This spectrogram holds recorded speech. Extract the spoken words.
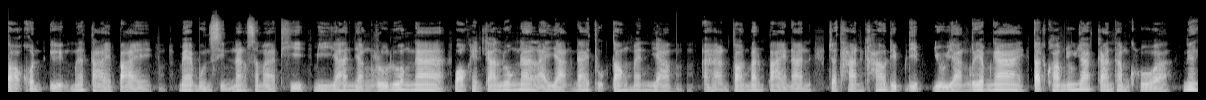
ต่อคนอื่นเมื่อตายไป แม่บุญศิลนั่งสมาธิ มียานอย่างรู้ล่วงหน้า บอกเหตุการณ์ล่วงหน้าหลายอย่างได้ถูกต้องแม่นยำ อาหารตอนบ้านปลายนั้น จะทานข้าวดิบๆ อยู่อย่างเรียบง่าย ตัดความยุ่งยากการทำครัว เนื่อง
